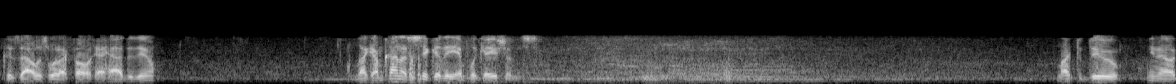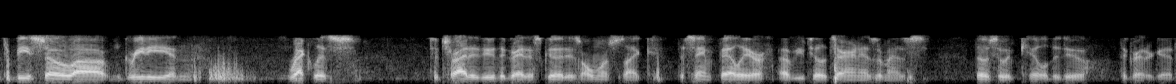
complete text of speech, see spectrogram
because that was what I felt like I had to do. Like I'm kind of sick of the implications like to do, you know, to be so uh, greedy and reckless to try to do the greatest good is almost like the same failure of utilitarianism as those who would kill to do the greater good.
